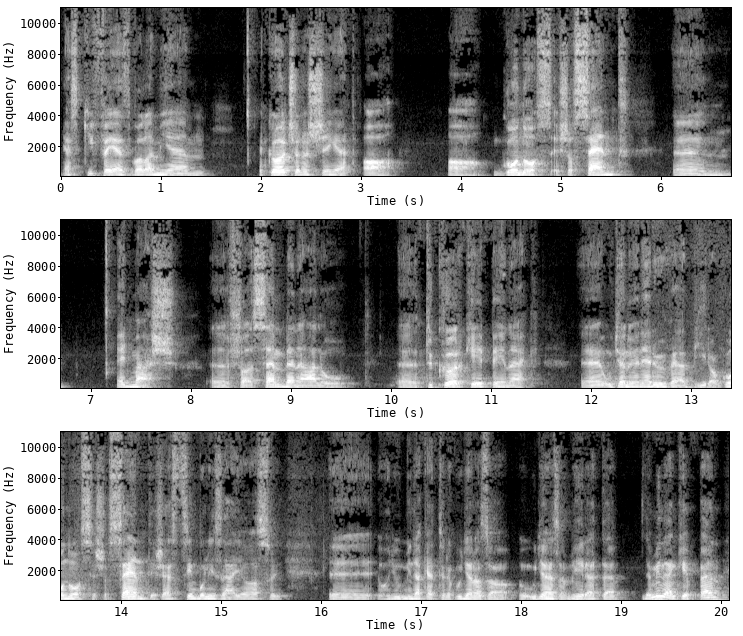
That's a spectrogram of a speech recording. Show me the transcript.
ez kifejez valamilyen kölcsönösséget a, a gonosz és a szent egymással szemben álló tükörképének, ugyanolyan erővel bír a gonosz és a szent, és ezt szimbolizálja az, hogy, hogy mind a kettőnek ugyanaz a, ugyanaz a mérete. De mindenképpen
